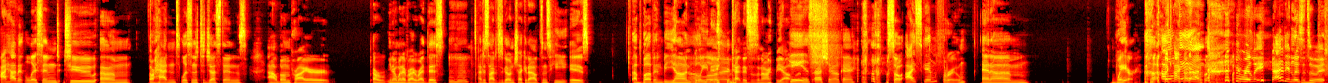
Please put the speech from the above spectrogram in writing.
I haven't listened to um or hadn't listened to Justin's album prior or you know whenever I read this. hmm I decided to go and check it out since he is above and beyond Oh, believing that this is an R&B album. He is Usher, okay. So I skimmed through and um where? Like, Oh I don't- damn! really? I didn't listen to it.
